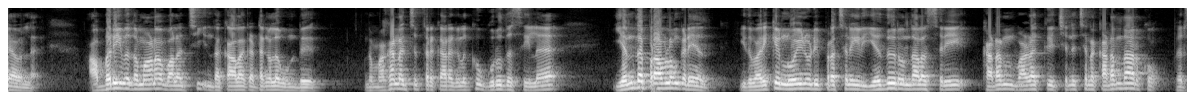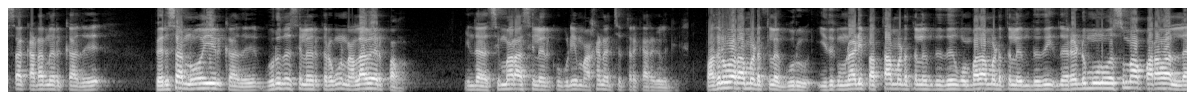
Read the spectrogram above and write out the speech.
தேவையில்லை. அபரிவிதமான வளர்ச்சி இந்த காலகட்டங்களில் உண்டு. இந்த மக நட்சத்திரக்காரர்களுக்கு குருதசையில் எந்த ப்ராப்ளமும் கிடையாது. இது வரைக்கும் நோய் நொடி பிரச்சனைகள் எது இருந்தாலும் சரி கடன் வழக்கு சின்ன சின்ன கடன் தான் இருக்கும். பெருசாக கடன் இருக்காது பெருசாக நோய் இருக்காது. குருதசையில் இருக்கிறவங்க நல்லாவே இருப்பாங்க. இந்த சிம்மராசியில் இருக்கக்கூடிய மக நட்சத்திரக்காரர்களுக்கு. பதினோராம் இடத்துல குரு இதுக்கு முன்னாடி பத்தாம் இடத்துல இருந்தது ஒன்பதாம் இடத்துல இருந்தது இந்த ரெண்டு மூணு வருஷமா பரவாயில்ல.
